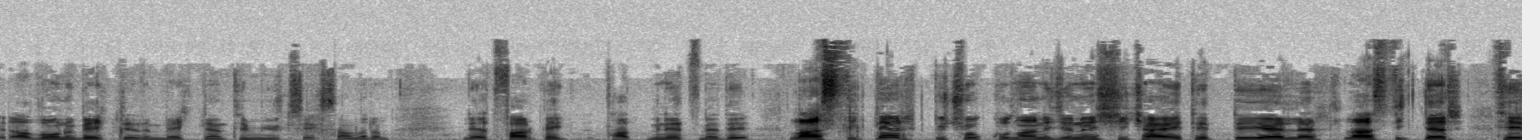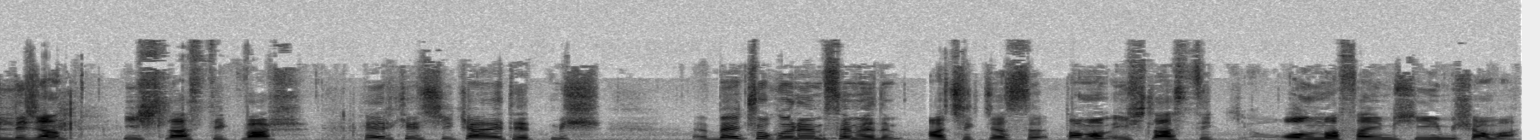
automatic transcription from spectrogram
Biraz onu bekledim. Beklentim yüksek sanırım. Led far pek tatmin etmedi. Lastikler birçok kullanıcının şikayet ettiği yerler. Lastikler telli jant, iç lastik var. Herkes şikayet etmiş. Ben çok önemsemedim açıkçası. Tamam iç lastik olmasaymış iyiymiş ama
